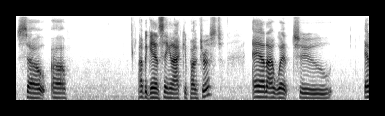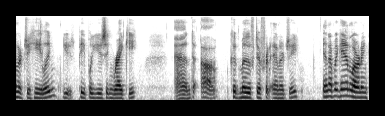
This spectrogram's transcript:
So uh, I began seeing an acupuncturist, and I went to energy healing, people using Reiki, and uh, could move different energy. And I began learning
